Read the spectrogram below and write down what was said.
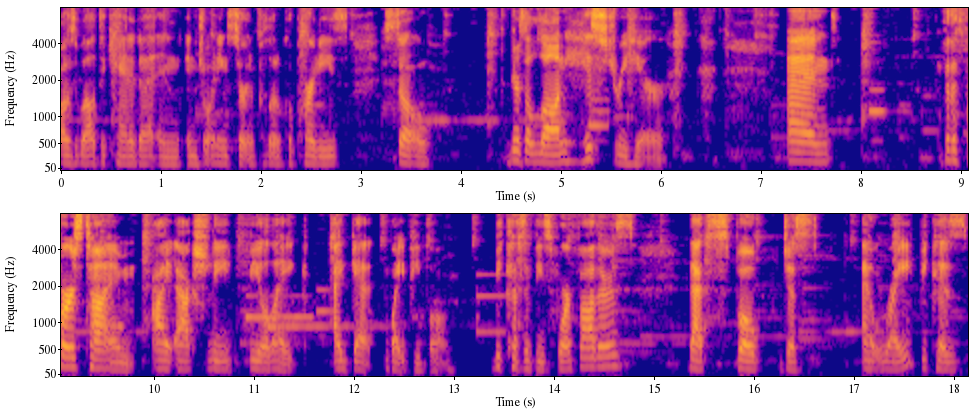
as well to Canada and, and joining certain political parties. So, there's a long history here. And for the first time, I actually feel like I get white people because of these forefathers that spoke just outright because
